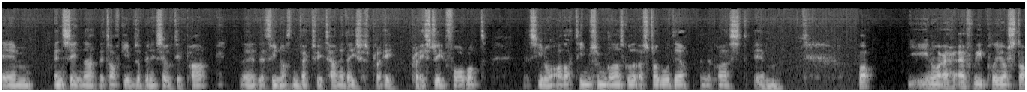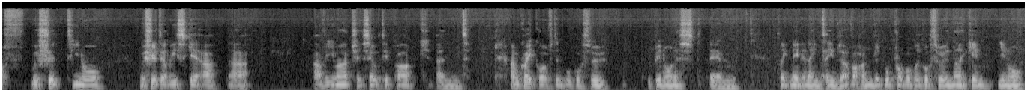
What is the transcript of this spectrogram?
Um, in saying that, the tough games have been at Celtic Park. The the three nothing victory at Tannadice was pretty pretty straightforward. It's you know other teams from Glasgow that have struggled there in the past. Um, but you know if, if we play our stuff, we should you know we should at least get a a, a rematch at Celtic Park, and I'm quite confident we'll go through. Being honest, um, I think 99 times out of 100 we'll probably go through in that game. You know,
